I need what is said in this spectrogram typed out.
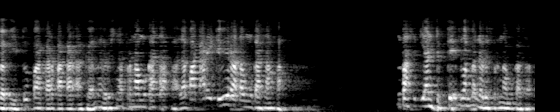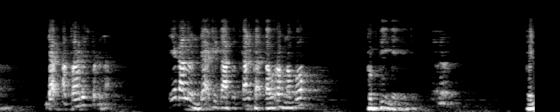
Sebab itu pakar-pakar agama harusnya pernah muka safa. Lah pakar dewi atau muka safa. Entah sekian detik sampai harus pernah muka safa. Tidak apa harus pernah. Ya kalau tidak ditakutkan gak tahu roh nopo buktinya itu. Dan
